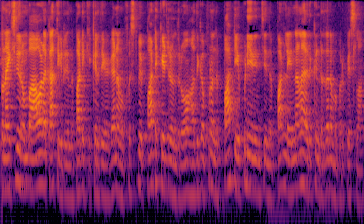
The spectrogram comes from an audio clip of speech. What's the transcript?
ஸோ நான் ஆக்சுவலி ரொம்ப ஆவலாக காத்துக்கிட்டு இருக்கேன் இந்த பாட்டு கேட்கறதுக்காக. நம்ம ஃபர்ஸ்ட் போய் பாட்டை கேட்டு வந்துடுவோம் அதுக்கப்புறம் அந்த பாட்டு எப்படி இருந்துச்சு இந்த பாட்டில் என்னெல்லாம் இருக்குன்றதை நம்ம அப்புறம் பேசலாம்.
